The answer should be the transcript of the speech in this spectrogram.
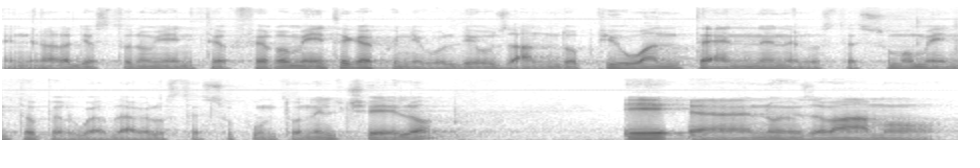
e nella radioastronomia interferometrica, quindi vuol dire usando più antenne nello stesso momento per guardare lo stesso punto nel cielo. E eh, noi usavamo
